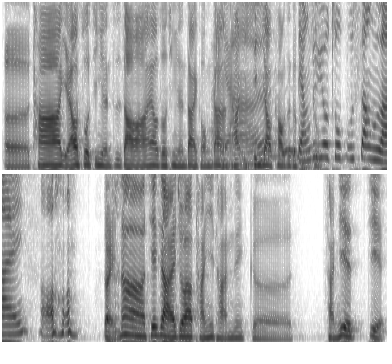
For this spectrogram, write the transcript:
呃，他也要做晶圆制造啊，要做晶圆代工，当然他一定要靠这个。良率又做不上来，好。对，那接下来就要谈一谈那个产业界。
